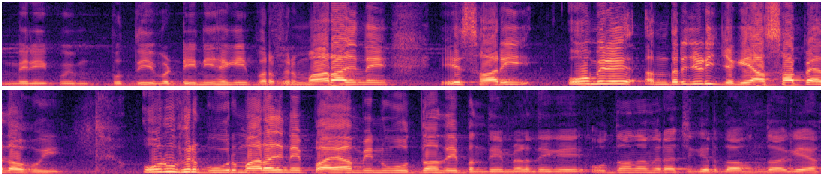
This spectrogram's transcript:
ਮੇਰੀ ਕੋਈ ਬੁੱਧੀ ਵੱਡੀ ਨਹੀਂ ਹੈਗੀ ਪਰ ਫਿਰ ਮਹਾਰਾਜ ਨੇ ਇਹ ਸਾਰੀ ਉਹ ਮੇਰੇ ਅੰਦਰ ਜਿਹੜੀ ਜਗਿਆਸਾ ਪੈਦਾ ਹੋਈ ਉਹਨੂੰ ਫਿਰ ਬੂਰ ਮਹਾਰਾਜ ਨੇ ਪਾਇਆ ਮੈਨੂੰ ਉਦਾਂ ਦੇ ਬੰਦੇ ਮਿਲਦੇ ਗਏ ਉਦਾਂ ਦਾ ਮੇਰਾ ਚਗਿਰਦਾ ਹੁੰਦਾ ਗਿਆ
